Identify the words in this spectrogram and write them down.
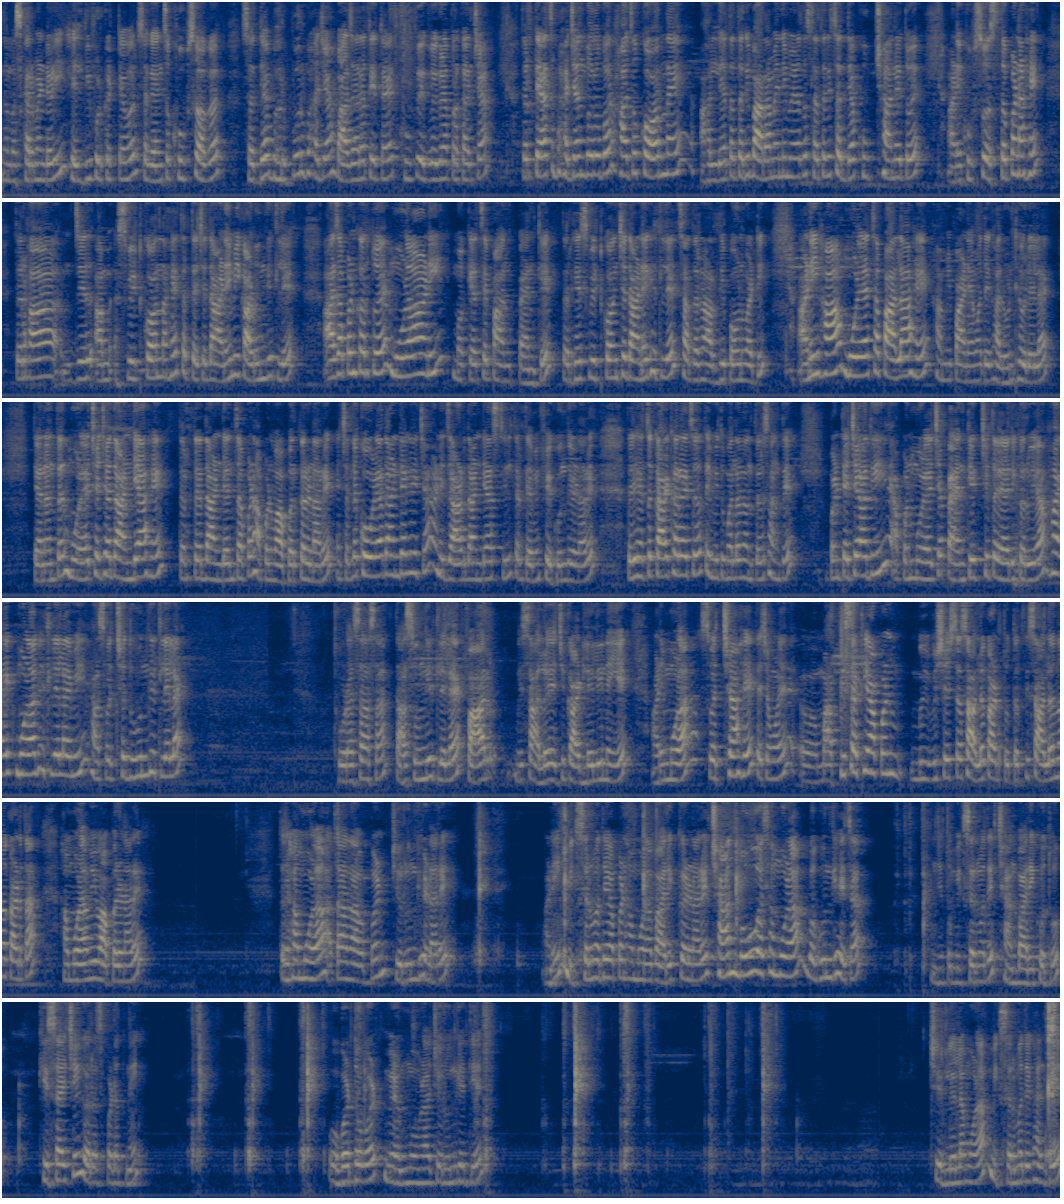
नमस्कार मंडळी healthy food कट्ट्यावर सगळ्यांचं खूप स्वागत. सध्या भरपूर भाज्या बाजारात येत आहेत खूप वेगवेगळ्या प्रकारच्या. तर त्याच भाज्यांबरोबर हा जो कॉर्न आहे हल्ली आता तरी बारा महिने मिळत असला तरी सध्या खूप छान येतोय आणि खूप स्वस्त पण आहे. तर हा जे आम स्वीट कॉर्न आहे तर त्याचे दाणे मी काढून घेतले. आज आपण करतोय मुळा आणि मक्याचे पान पॅनकेक तर हे स्वीट कॉर्नचे दाणे घेतले साधारण अर्धी पाऊण वाटी. आणि हा मुळ्याचा पाला आहे हा मी पाण्यामध्ये घालून ठेवलेला आहे. त्यानंतर मुळ्याच्या ज्या दांड्या आहेत तर त्या दांड्यांचा पण आपण वापर करणार आहे. याच्यातल्या कोवळ्या दांड्या घ्यायच्या आणि जाड दांड्या असतील तर त्या मी फेकून देणार आहे. तर ह्याचं काय करायचं ते मी तुम्हाला नंतर सांगते. पण त्याच्या आधी आपण मुळ्याच्या पॅनकेकची तयारी करूया. हा एक मुळा घेतलेला आहे मी. हा स्वच्छ धुवून घेतलेला आहे. थोडासा असा तासून घेतलेला आहे. फार मी सालं याची काढलेली नाही आहे आणि मुळा स्वच्छ आहे त्याच्यामुळे मातीसाठी आपण विशेषतः सालं काढतो. तर ती सालं न काढता हा मुळा मी वापरणार आहे. तर हा मुळा आता आपण चिरून घेणार आहे. आणि मिक्सरमध्ये आपण हा मुळा बारीक करणार आहे. छान मऊ असा मुळा बघून घ्यायचा. म्हणजे तो मिक्सरमध्ये छान बारीक होतो. खिसायची गरज पडत नाही. ओबडधोबड मिळ मुळा चिरून घेते चिरलेला मुळा मिक्सरमध्ये घालते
